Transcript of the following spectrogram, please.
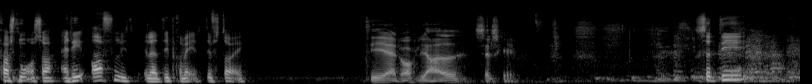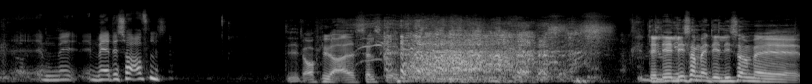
PostNord så? Er det offentligt, eller er det privat? Det forstår jeg ikke. Det er et offentligt ejet selskab. Så det... øh, Men, men er det så offentligt? Det er et offentligt ejet selskab. Det, det er ligesom, det er ligesom, øh,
